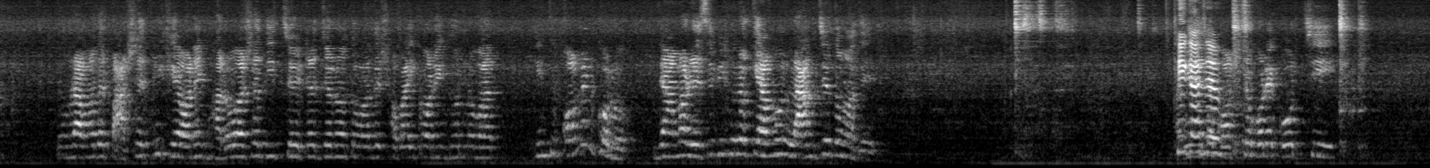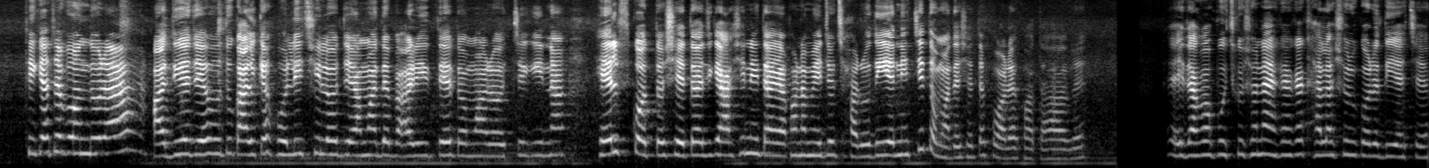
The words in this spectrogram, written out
তোমরা আমাদের পাশে থেকে অনেক ভালোবাসা দিচ্ছ এটার জন্য তোমাদের সবাইকে অনেক ধন্যবাদ। কিন্তু কমেন্ট করো। যে আমার রেসিপিগুলো কেমন লাগছে তোমাদের? ঠিক আছে। কষ্ট করে করছি। ঠিক আছে বন্ধুরা আজকে যেহেতু কালকে হোলি ছিল যে আমাদের বাড়িতে তোমার হচ্ছে কি না হেল্প করতো সে তো আজকে আসেনি তাই এখন আমি এই যে ঝাড়ু দিয়ে নিচ্ছি তোমাদের সাথে পরে কথা হবে। এই দেখো পুচকুসোনা একা একা খেলা শুরু করে দিয়েছে।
